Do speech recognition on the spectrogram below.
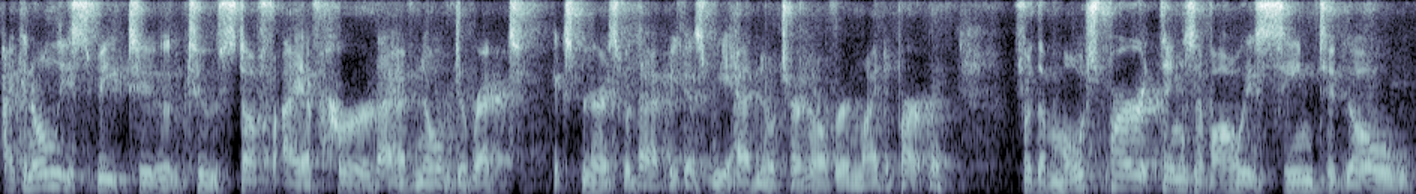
I can only speak to, to stuff I have heard. I have no direct experience with that because we had no turnover in my department. For the most part, things have always seemed to go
